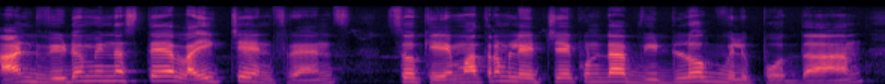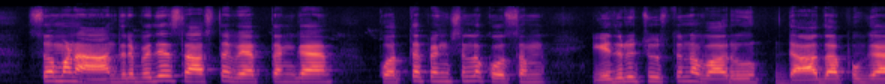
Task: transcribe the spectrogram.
అండ్ వీడియో మీ వస్తే లైక్ చేయండి ఫ్రెండ్స్. సో ఏమాత్రం లేట్ చేయకుండా వీడియోకి వెళ్ళిపోద్దాం. సో మన ఆంధ్రప్రదేశ్ రాష్ట్ర వ్యాప్తంగా కొత్త పెన్షన్ల కోసం ఎదురు చూస్తున్న వారు దాదాపుగా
